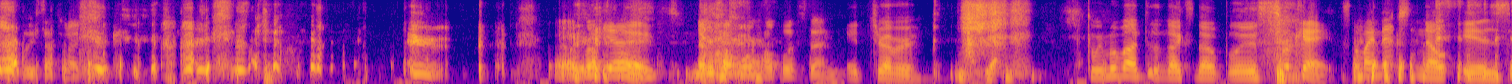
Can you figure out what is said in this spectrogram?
At least that's what I think. Uh, rough Okay. times. Never felt more helpless than. Hey, Trevor. Yeah. Can we move on to the next note, please? Okay, so my next note is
